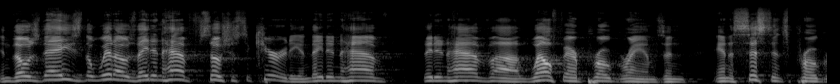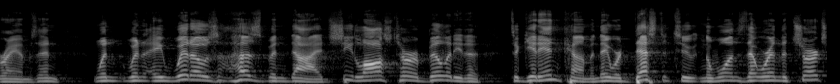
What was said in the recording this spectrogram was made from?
In those days, the widows, they didn't have Social Security and they didn't have, they didn't have uh, welfare programs and, and assistance programs. And when, when a widow's husband died, she lost her ability to, to get income and they were destitute. And the ones that were in the church,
